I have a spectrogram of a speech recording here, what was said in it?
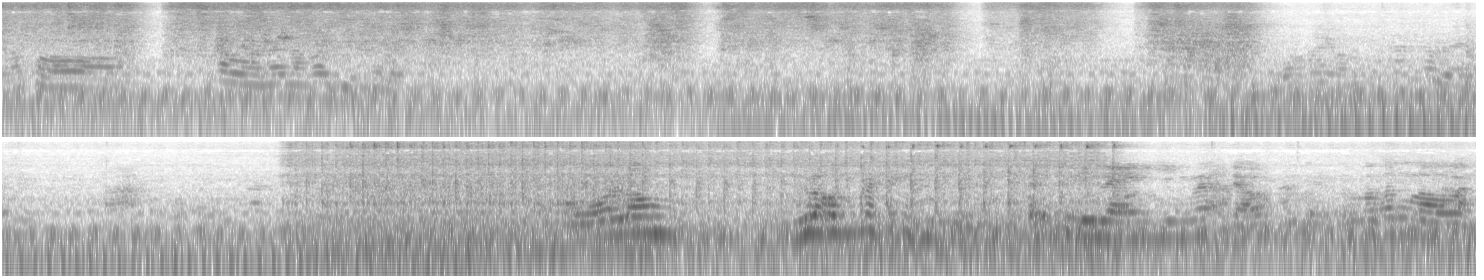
แล้วพอเข้ามาแล้วเราก็ยิงไปเลยโอ้ลมลมไม่มีแรงยิงแล้ว เดี๋ยวเราต้องรอก่อน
